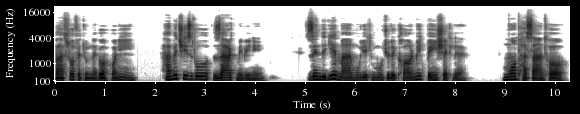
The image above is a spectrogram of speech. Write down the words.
به اطرافتون نگاه کنین همه چیز رو زرد می‌بینین. زندگی معمولی که موجود کارمیک به این شکله. ما پسندها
